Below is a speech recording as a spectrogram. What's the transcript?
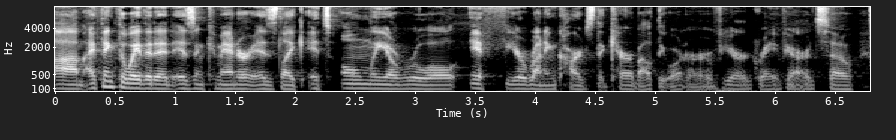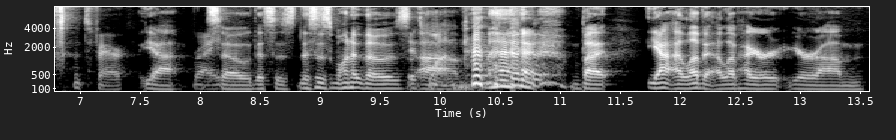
Um, I think the way that it is in Commander is like it's only a rule if you're running cards that care about the order of your graveyard. So That's fair. yeah. Right. So this is this is one of those. It's um, but yeah, I love it. I love how you're you're um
